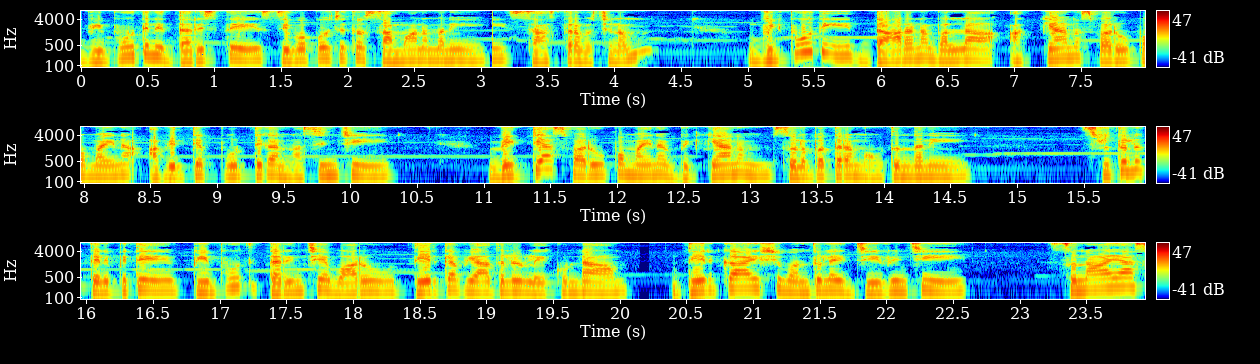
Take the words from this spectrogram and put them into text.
విభూతిని ధరిస్తే శివపూజతో సమానమని శాస్త్రవచనం. విభూతి ధారణ వల్ల అజ్ఞాన స్వరూపమైన అవిద్య పూర్తిగా నశించి విద్యా స్వరూపమైన విజ్ఞానం సులభతరం అవుతుందని శృతులు తెలిపితే విభూతి ధరించే వారు దీర్ఘవ్యాధులు లేకుండా దీర్ఘాయుషవంతులై జీవించి సునాయాస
